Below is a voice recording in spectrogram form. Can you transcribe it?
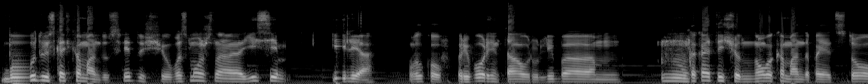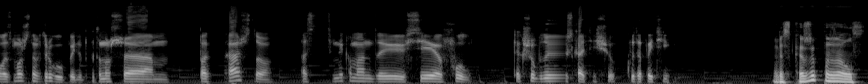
буду искать команду следующую. Возможно, если Илья Волков реборнит Тауру, либо какая-то еще новая команда появится, то, возможно, в другую пойду, потому что пока что остальные команды все full. Так что буду искать еще, куда пойти. Расскажи, пожалуйста,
